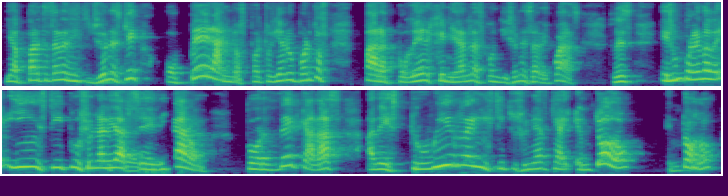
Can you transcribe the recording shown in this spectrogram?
y aparte están las instituciones que operan los puertos y aeropuertos para poder generar las condiciones adecuadas. Entonces, es un problema de institucionalidad. Se dedicaron por décadas a destruir la institucionalidad que hay en todo, en todo,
